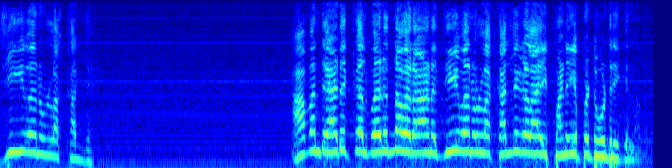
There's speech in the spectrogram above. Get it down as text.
ജീവനുള്ള കല്ല്. അവന്റെ അടുക്കൽ വരുന്നവരാണ് ജീവനുള്ള കല്ലുകളായി പണിയപ്പെട്ടുകൊണ്ടിരിക്കുന്നത്.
